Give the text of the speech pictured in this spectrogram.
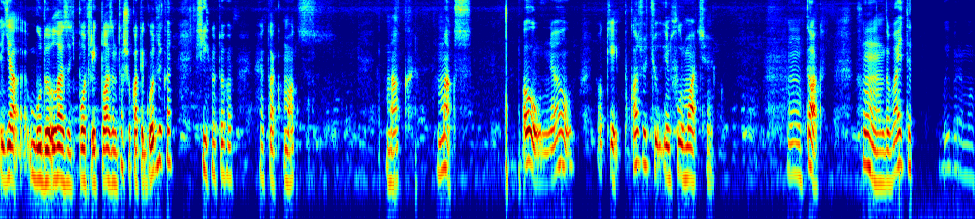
Я буду лазити по трейдплазам та шукати Годліка сігнутого. Так, Макс. Мак. Макс. Оу, oh, no. Окей, показую цю інформацію. Так. Хм, давайте виберемо.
